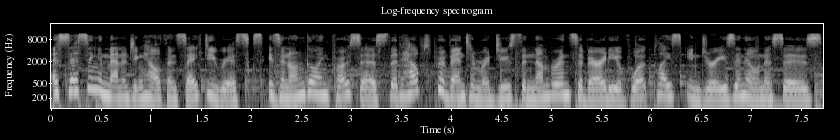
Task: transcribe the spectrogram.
Assessing and managing health and safety risks is an ongoing process that helps prevent and reduce the number and severity of workplace injuries and illnesses.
